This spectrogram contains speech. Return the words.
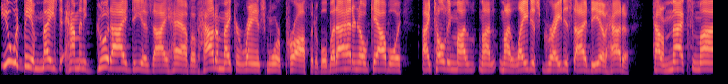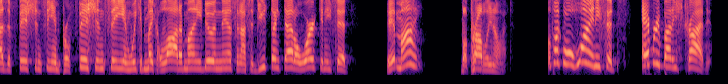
you would be amazed at how many good ideas I have of how to make a ranch more profitable. But I had an old cowboy, I told him my, my, my latest, greatest idea of how to how to maximize efficiency and proficiency, and we could make a lot of money doing this. And I said, Do you think that'll work? And he said, It might, but probably not. I was like, Well, why? And he said, Everybody's tried it.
